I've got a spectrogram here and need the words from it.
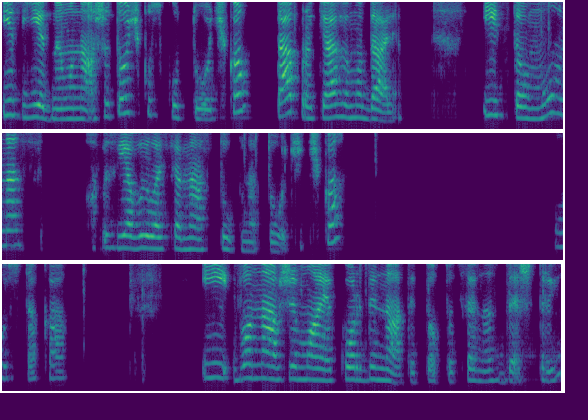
і з'єднуємо нашу точку з куточком та протягуємо далі. І тому в нас з'явилася наступна точечка. Ось така. І вона вже має координати, тобто це в нас D'.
